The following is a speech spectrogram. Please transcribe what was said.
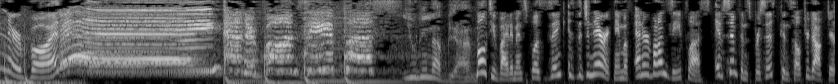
Enervon. Hey! Enervon Z+. Unilab yan. Multivitamins plus zinc is the generic name of Enervon Z+. If symptoms persist, consult your doctor.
